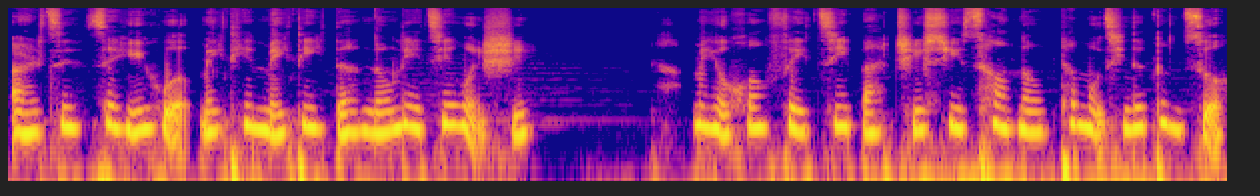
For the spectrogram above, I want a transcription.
儿子在与我没天没地的浓烈接吻时，没有荒废鸡巴持续操弄他母亲的动作，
